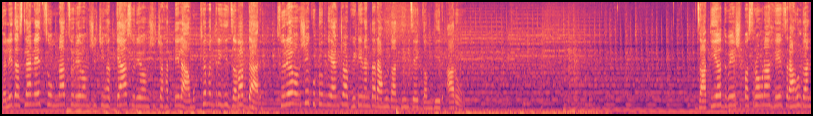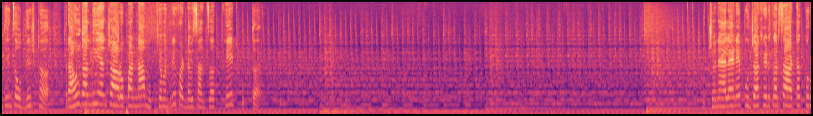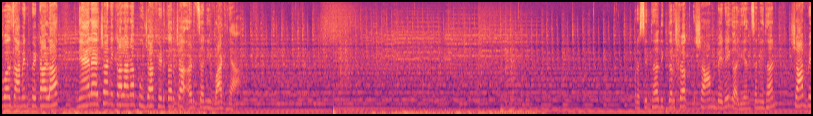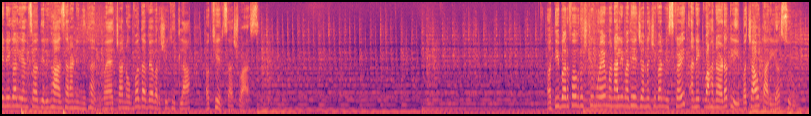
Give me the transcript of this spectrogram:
दलित असल्यानेच सोमनाथ सूर्यवंशीची हत्या सूर्यवंशीच्या हत्येला मुख्यमंत्री ही जबाबदार सूर्यवंशी कुटुंबियांच्या भेटीनंतर राहुल गांधींचे गंभीर आरोप. जातीय द्वेष पसरवणं हेच राहुल गांधींचं उद्दिष्ट. राहुल गांधी यांच्या आरोपांना मुख्यमंत्री फडणवीसांचं थेट उत्तर. उच्च न्यायालयाने पूजा खेडकरचा अटकपूर्व जामीन फेटाळला. न्यायालयाच्या निकालानं पूजा खेडकरच्या अडचणी वाढल्या. प्रसिद्ध दिग्दर्शक श्याम बेनेगल यांचं निधन. श्याम बेनेगल यांचं दीर्घ आजाराने निधन. वयाच्या नव्वदाव्या वर्षी घेतला अखेरचा श्वास. अतिबर्फवृष्टीमुळे मनालीमध्ये जनजीवन विस्कळीत अनेक वाहनं अडकली बचाव कार्य सुरू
